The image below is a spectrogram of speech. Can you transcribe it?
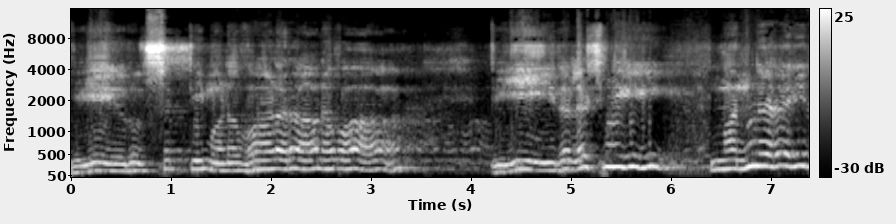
வேறு சக்தி மணவாளரானவா. வீரலட்சுமி மன்னரைதாகவா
